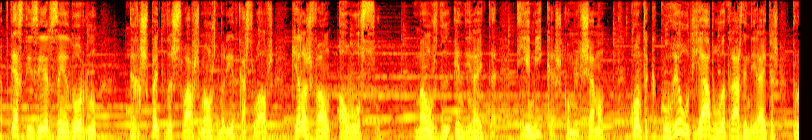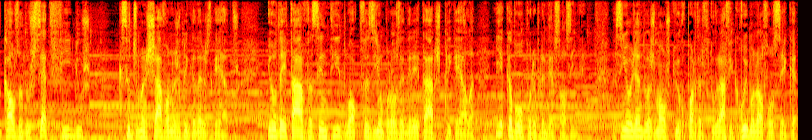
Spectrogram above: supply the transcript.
Apetece dizer, sem adorno, a respeito das suaves mãos de Maria de Castro Alves, que elas vão ao osso. Mãos de endireita, tiamicas, como lhe chamam, conta que correu o diabo atrás de endireitas por causa dos sete filhos que se desmanchavam nas brincadeiras de gaiatos. Eu deitava sentido ao que faziam para os endireitar, explica ela, e acabou por aprender sozinha. Assim, olhando as mãos que o repórter fotográfico Rui Manuel Fonseca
